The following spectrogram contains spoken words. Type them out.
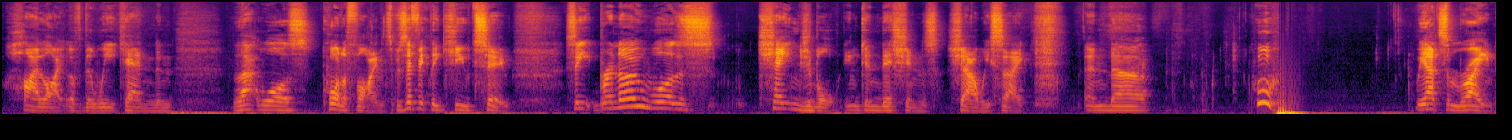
highlight of the weekend, and that was qualifying, specifically Q2. See, Brno was changeable in conditions, shall we say. And, uh, whew, we had some rain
